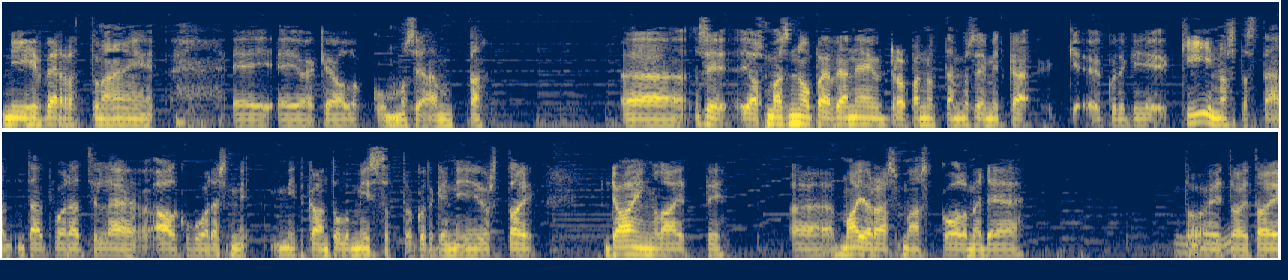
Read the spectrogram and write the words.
niihin verrattuna niin ei, ei oikein ollut kummosia, mutta Öö, si, jos mä olisin nopea vielä name dropannut tämmösiä, mitkä ki- kuitenkin kiinnostais tää, tältä vuodelta silleen alkuvuodesta, mi, mitkä on tullut missattua kuitenkin, niin just toi Dying Light, öö, Majora's Mask 3D, toi, toi, toi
